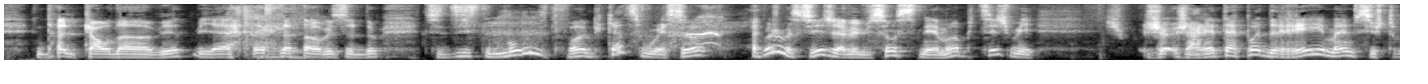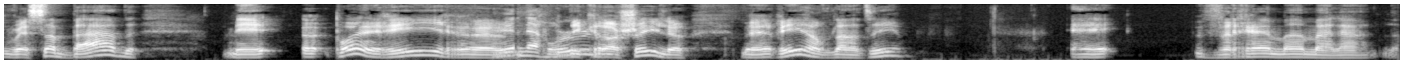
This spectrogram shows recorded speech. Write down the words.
dans le corps vite, puis elle se laisse tomber sur le dos. Tu te dis, c'est une mauvaise folle. Puis quand tu vois ça, moi, je me souviens, j'avais vu ça au cinéma, puis tu sais, j'arrêtais pas de rire, même si je trouvais ça bad, mais euh, pas un rire, euh, Rire pour décrocher, là. mais un rire en voulant dire, est vraiment malade, là.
